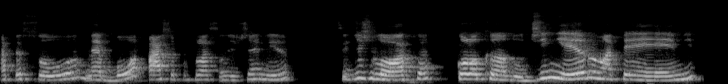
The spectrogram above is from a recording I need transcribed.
a pessoa, né, boa parte da população do Rio de Janeiro, se desloca colocando dinheiro no ATM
